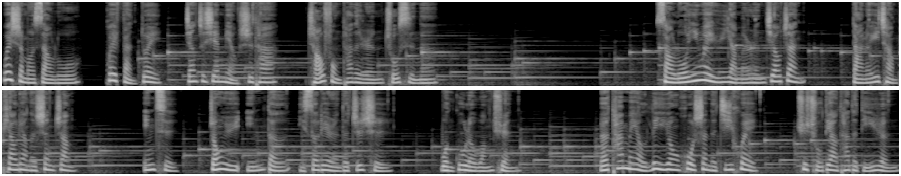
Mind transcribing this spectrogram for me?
为什么扫罗会反对将这些藐视他、嘲讽他的人处死呢？扫罗因为与亚扪人交战，打了一场漂亮的胜仗，因此终于赢得以色列人的支持。稳固了王权，而他没有利用获胜的机会去除掉他的敌人，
